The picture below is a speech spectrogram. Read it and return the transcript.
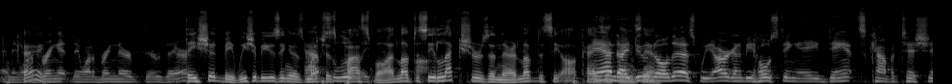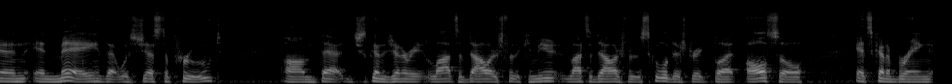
and they want Okay. to bring it. They want to bring their they're there. they should be. We should be using it as much Absolutely. Uh, as possible. I'd love to see lectures in there. I'd love to see all kinds of things. and of I things. do yeah. know this: we are going to be hosting a dance competition in May that was just approved. Um, that just going to generate lots of dollars for the community, lots of dollars for the school district, but also it's going to bring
